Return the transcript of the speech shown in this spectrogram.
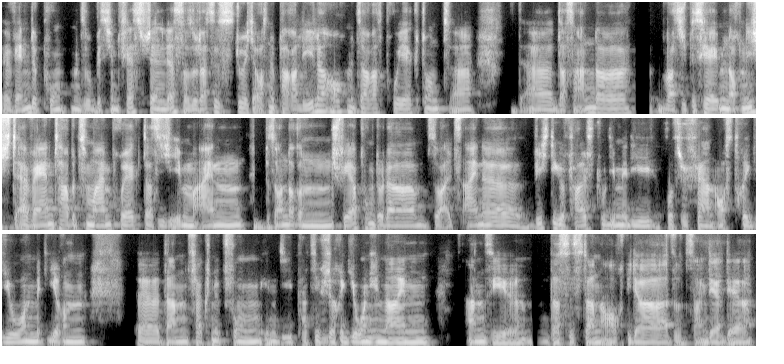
Wendepunkten so ein bisschen feststellen lässt. Also das ist durchaus eine Parallele auch mit Sarahs Projekt und äh, äh, das andere, was ich bisher eben noch nicht erwähnt habe zu meinem Projekt, dass ich eben einen besonderen Schwerpunkt oder so als eine wichtige Fallstudie mir die russische Fernostregion mit ihren äh, dann Verknüpfungen in die pazifische Region hinein ansehe. Das ist dann auch wieder sozusagen der, der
